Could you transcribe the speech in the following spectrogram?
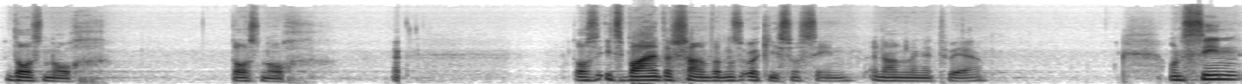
Daar's nog. Daar's nog. Daar's iets baie interessant wat ons ook hierso sien in Handelinge 2. Ons sien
